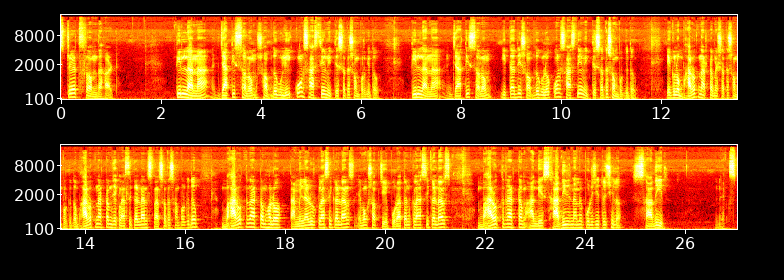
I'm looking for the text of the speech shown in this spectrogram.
straight from the heart tillana jatiswaram শব্দগুলি কোন শাস্ত্রীয় নৃত্যের সাথে সম্পর্কিত? তিল্লানা জাতিস্বরম ইত্যাদি শব্দগুলো কোন শাস্ত্রীয় নৃত্যের সাথে সম্পর্কিত? এগুলো ভারতনাট্যমের সাথে সম্পর্কিত। ভারতনাট্যম যে ক্লাসিক্যাল ডান্স তার সাথে সম্পর্কিত। ভারতনাট্যম হলো তামিলনাড়ুর ক্লাসিক্যাল ডান্স এবং সবচেয়ে পুরাতন ক্লাসিক্যাল ডান্স ভারতনাট্যম আগে সাদির নামে পরিচিত ছিল। সাদির নেক্সট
